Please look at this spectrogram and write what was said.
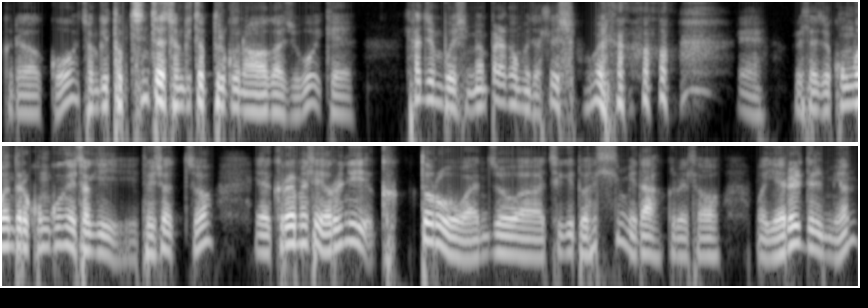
그래갖고 전기톱 진짜 전기톱 들고 나와가지고 이렇게 사진 보시면 빨간 모자 쓰시고. 예. 그래서 이제 공무원들의 공공의 적이 되셨죠? 예 그러면서 여론이 극도로 안 좋아지기도 했습니다. 그래서 뭐 예를 들면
